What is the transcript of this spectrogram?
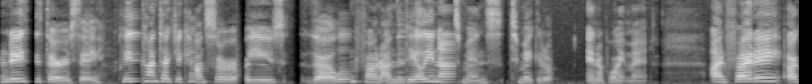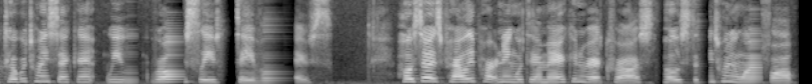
Monday through Thursday. Please contact your counselor or use the link found on the daily announcements to make an appointment. On Friday, October 22nd, we roll sleeves to save lives. HOSA is proudly partnering with the American Red Cross to host the 2021 Fall Blood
